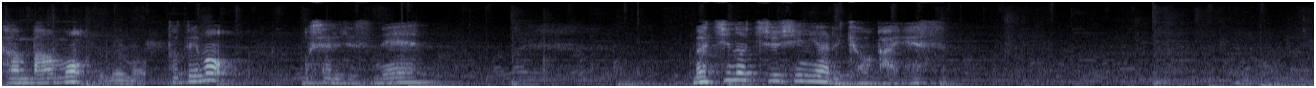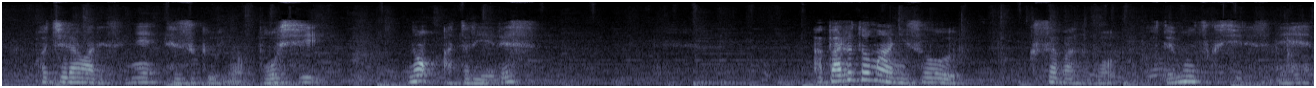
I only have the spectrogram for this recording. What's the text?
看板もとてもおしゃれですね。町の中心にある教会です。こちらはですね手作りの帽子のアトリエです。アパルトマンに沿う草花もとても美しいですね。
